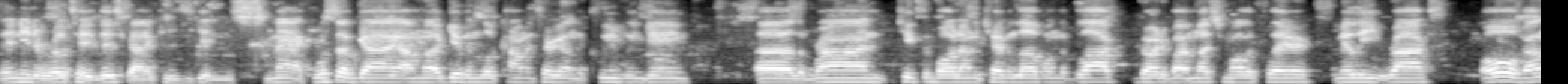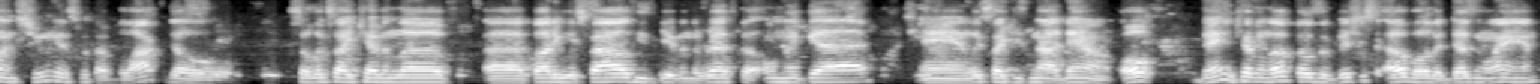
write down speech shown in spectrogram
They need to rotate this guy because he's getting smacked. What's up, guy? I'm uh, giving a little commentary on the Cleveland game. Uh, LeBron kicks the ball down to Kevin Love on the block, guarded by a much smaller player. Millie rocks. Oh, Valanciunas with a block, though. So it looks like Kevin Love uh, thought he was fouled. He's giving the ref the oh my god, and looks like he's not down. Oh, dang! Kevin Love throws a vicious elbow that doesn't land.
